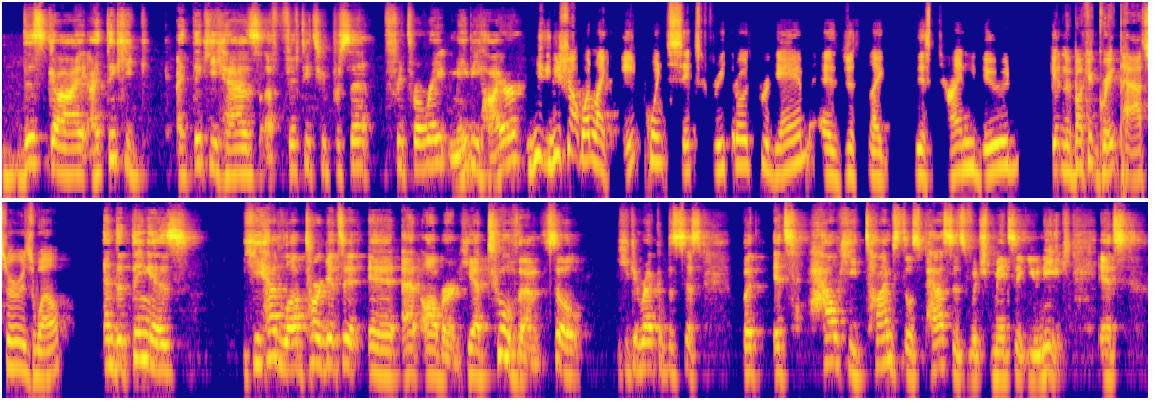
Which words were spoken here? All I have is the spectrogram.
this guy, I think he, I think he has a fifty-two percent free throw rate, maybe higher. He, he shot what like eight point six free throws per game as just like this tiny dude getting the bucket. Great passer as well. And the thing is, he had lob targets at, at Auburn. He had two of them, so he could rack up assists. But it's how he times those passes which makes it unique. It's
